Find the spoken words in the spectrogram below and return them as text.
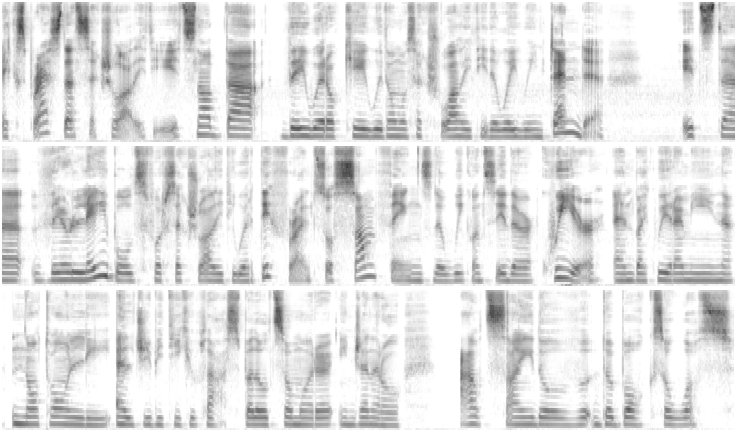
express that sexuality, it's not that they were okay with homosexuality the way we intend it. It's that their labels for sexuality were different. So some things that we consider queer, and by queer I mean not only LGBTQ but also more in general outside of the box of what's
